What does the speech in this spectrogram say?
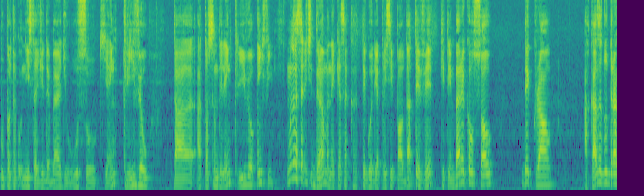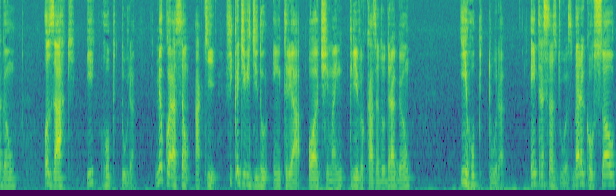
o protagonista de The Bear de Urso, que é incrível, tá? A atuação dele é incrível, enfim. Uma série de drama, né, que é essa categoria principal da TV, que tem Better Call Saul, The Crown, A Casa do Dragão, Ozark e Ruptura. Meu coração aqui fica dividido entre a ótima, incrível Casa do Dragão e Ruptura. Entre essas duas, Better Call Saul,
